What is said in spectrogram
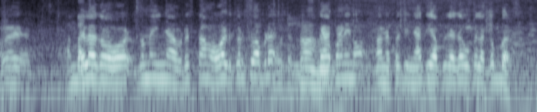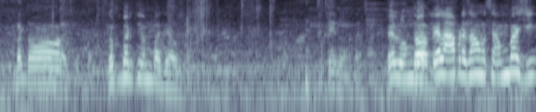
હવે પહેલા તો ગમે અહીંયા રસ્તામાં હોલ્ડ કરશું આપણે. ચા પાણીનો અને પછી ત્યાંથી આપણે જવું પેલા ગબ્બર. તો ગબ્બરથી અંબાજી આવશે. પહેલું અંબાજી. પહેલાં આપણે જવાનું છે અંબાજી.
